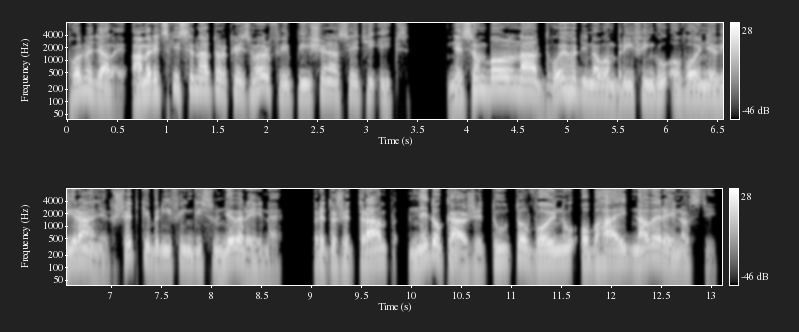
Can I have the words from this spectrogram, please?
Poďme ďalej. Americký senátor Chris Murphy píše na sieti X. Dnes som bol na dvojhodinovom briefingu o vojne v Iráne. Všetky briefingy sú neverejné, pretože Trump nedokáže túto vojnu obhájiť na verejnosti.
